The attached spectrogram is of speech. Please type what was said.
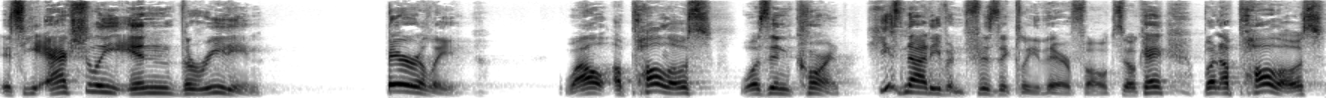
Is he actually in the reading? Barely. Well, Apollos was in Corinth. He's not even physically there, folks, okay? But Apollos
